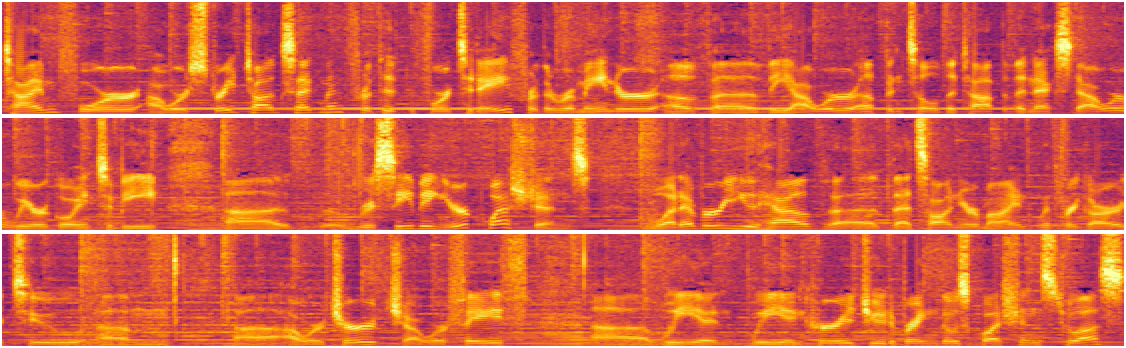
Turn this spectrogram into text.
time for our straight talk segment for the, for today. For the remainder of uh, the hour up until the top of the next hour, we are going to be uh, receiving your questions. Whatever you have uh, that's on your mind with regard to um, uh, our church, our faith, uh, we we encourage you to bring those questions to us.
